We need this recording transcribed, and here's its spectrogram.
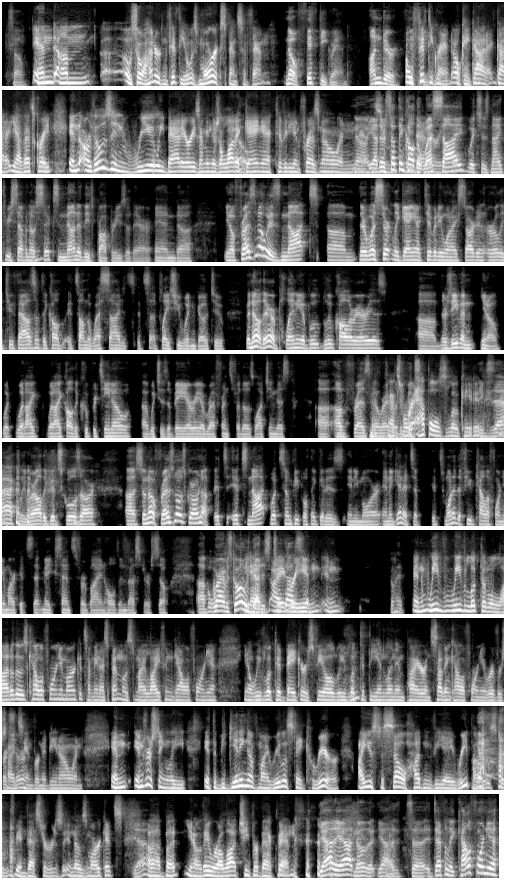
So and um uh, oh so 150 it was more expensive then. No, 50 grand. Under 50 oh 50 grand. Okay, got it. Got it. Yeah, that's great. And are those in really bad areas? I mean there's a lot of no. gang activity in Fresno and No, and yeah, there's something called the West. Side which is 93706. Mm-hmm. None of these properties are there. And uh you know, Fresno is not. Um, there was certainly gang activity when I started in the early 2000s. They called it's on the west side. It's it's a place you wouldn't go to. But no, there are plenty of blue, blue collar areas. Um, there's even you know what what I what I call the Cupertino, uh, which is a Bay Area reference for those watching this uh, of Fresno. Right, that's where, where Apple's located. Exactly, where all the good schools are. Uh, so no, Fresno's grown up. It's it's not what some people think it is anymore. And again, it's a it's one of the few California markets that makes sense for buy and hold investors. So, uh, but where I was going with yeah, that is I agree. And, and Go ahead. And we've we've looked at a lot of those California markets. I mean, I spent most of my life in California. You know, we've mm-hmm. looked at Bakersfield, we've mm-hmm. looked at the Inland Empire in Southern California, Riverside, sure. San Bernardino, and and interestingly, at the beginning of my real estate career, I used to sell HUD and VA repos to investors in those markets. Yeah. Uh, but you know, they were a lot cheaper back then. yeah, yeah, no, that yeah, it's uh, it definitely California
